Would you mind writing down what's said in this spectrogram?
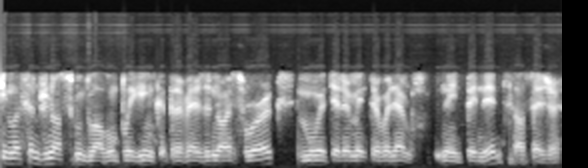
Sim, lançamos o nosso segundo álbum, Plague Inc., através da Noiseworks. Momentaneamente trabalhamos na Independente, ou seja,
